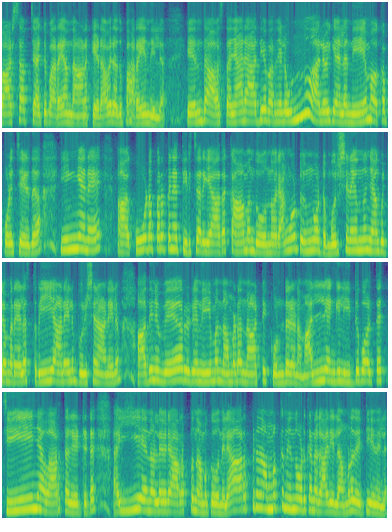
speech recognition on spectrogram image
വാട്സാപ്പ് ചാറ്റ് പറയാൻ നാണക്കേട്. അവരത് പറയുന്നില്ല. എന്താ അവസ്ഥ? ഞാൻ ആദ്യം പറഞ്ഞല്ലോ ഒന്നും ആലോചിക്കാനില്ല. നിയമമൊക്കെ പൊളിച്ചെഴുതുക. ഇങ്ങനെ കൂടപ്പറപ്പിനെ തിരിച്ചറിയാതെ കാമം തോന്നുന്നവർ അങ്ങോട്ടും ഇങ്ങോട്ടും പുരുഷനെ ഒന്നും ഞാൻ കുറ്റം പറയല്ല. സ്ത്രീയാണേലും പുരുഷനാണേലും അതിന് വേറൊരു നിയമം നമ്മുടെ നാട്ടിൽ കൊണ്ടുവരണം. അല്ലെങ്കിൽ ഇതുപോലത്തെ ചീഞ്ഞ വാർത്ത കേട്ടിട്ട് അയ്യേ എന്നുള്ള ഒരു അറപ്പ് നമുക്ക് തോന്നില്ല. ആ അറപ്പിന് നമുക്ക് നിന്ന് കൊടുക്കേണ്ട കാര്യമില്ല. നമ്മൾ തെറ്റ്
